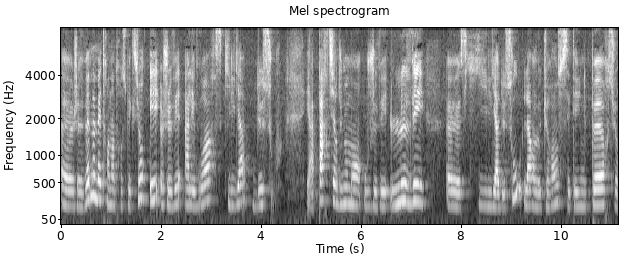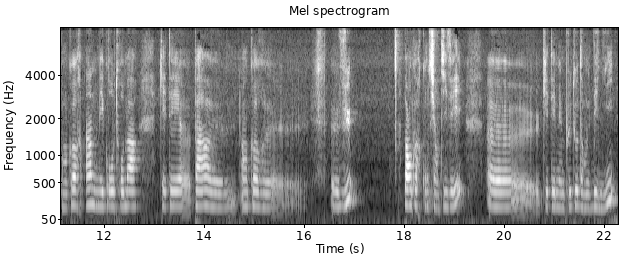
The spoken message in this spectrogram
euh, je vais me mettre en introspection et je vais aller voir ce qu'il y a dessous. Et à partir du moment où je vais lever euh, ce qu'il y a dessous. Là, en l'occurrence, c'était une peur sur encore un de mes gros traumas qui n'était euh, pas encore vu, pas encore conscientisé, qui était même plutôt dans le déni.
